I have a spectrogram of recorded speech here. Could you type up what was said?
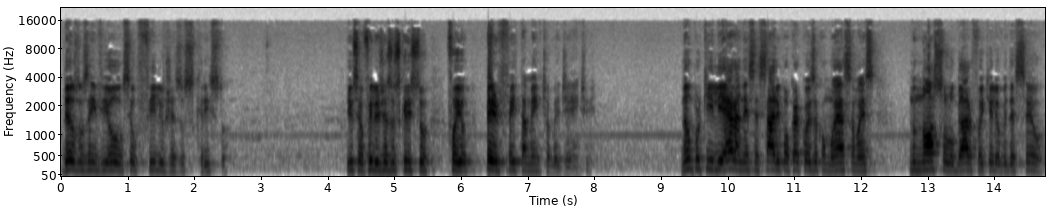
Deus nos enviou o seu Filho Jesus Cristo e o seu filho Jesus Cristo foi perfeitamente obediente. Não porque lhe era necessário qualquer coisa como essa, mas no nosso lugar foi que ele obedeceu.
